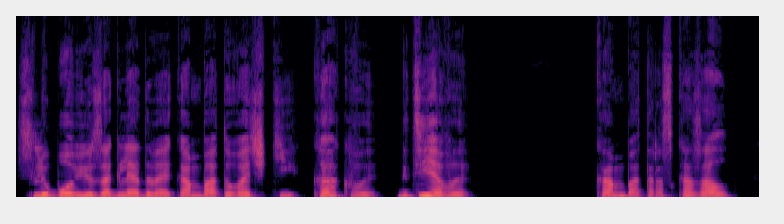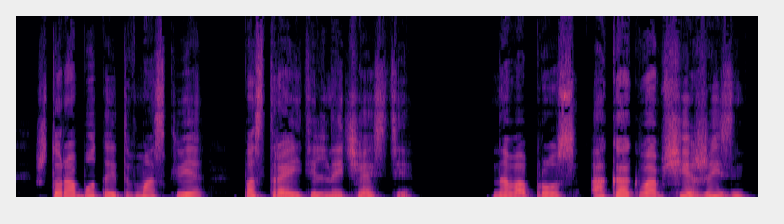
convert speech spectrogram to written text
с любовью заглядывая комбату в очки. «Как вы? Где вы?» Комбат рассказал, что работает в Москве по строительной части. На вопрос «А как вообще жизнь?»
